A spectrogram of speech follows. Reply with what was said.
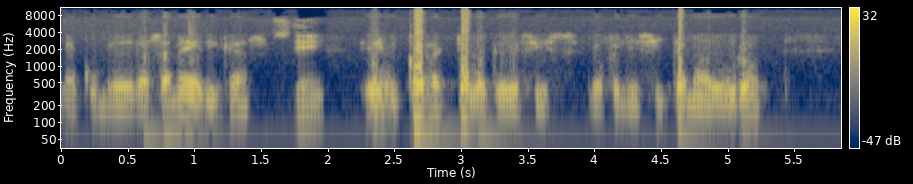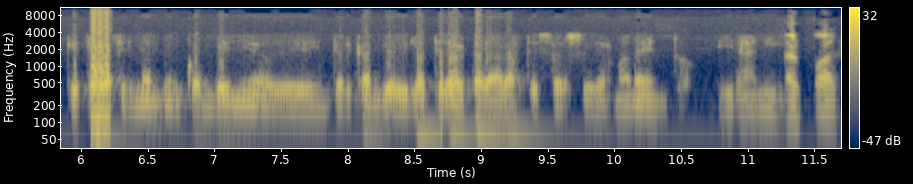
la Cumbre de las Américas. Sí. Es correcto lo que decís, lo felicita Maduro, que estaba firmando un convenio de intercambio bilateral para abastecerse de armamento iraní. Tal cual.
